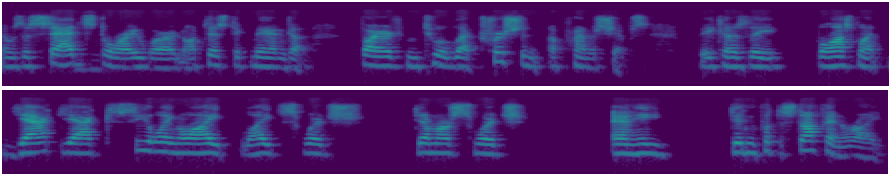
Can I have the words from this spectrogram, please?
There was a sad Mhm. story where an autistic man got fired from two electrician apprenticeships because the boss went yak yak ceiling light light switch dimmer switch and he didn't put the stuff in right.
